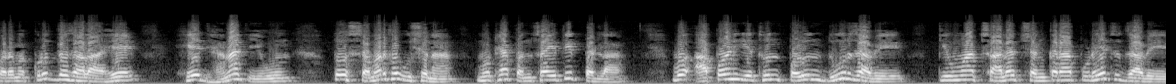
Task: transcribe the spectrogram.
परमक्रुद्ध झाला आहे हे ध्यानात येऊन तो समर्थ उशना मोठ्या पंचायतीत पडला व आपण येथून पळून दूर जावे किंवा चालत शंकरापुढेच जावे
